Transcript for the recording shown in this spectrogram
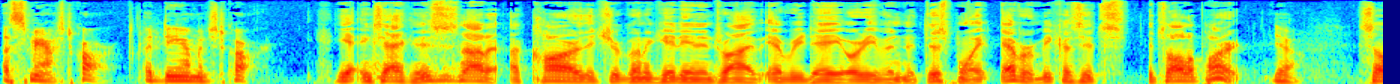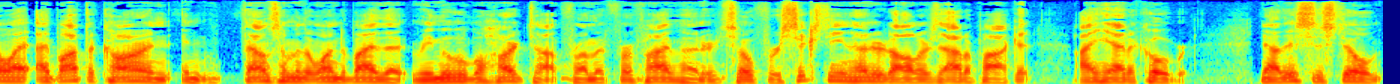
a smashed car, a damaged car. Yeah, exactly. This is not a, a, car that you're going to get in and drive every day or even at this point ever because it's it's all apart. Yeah. So I, I bought the car and, and found someone that wanted to buy the removable hardtop from it for five hundred. So for sixteen hundred dollars out of pocket, I had a Cobra. Now this is still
